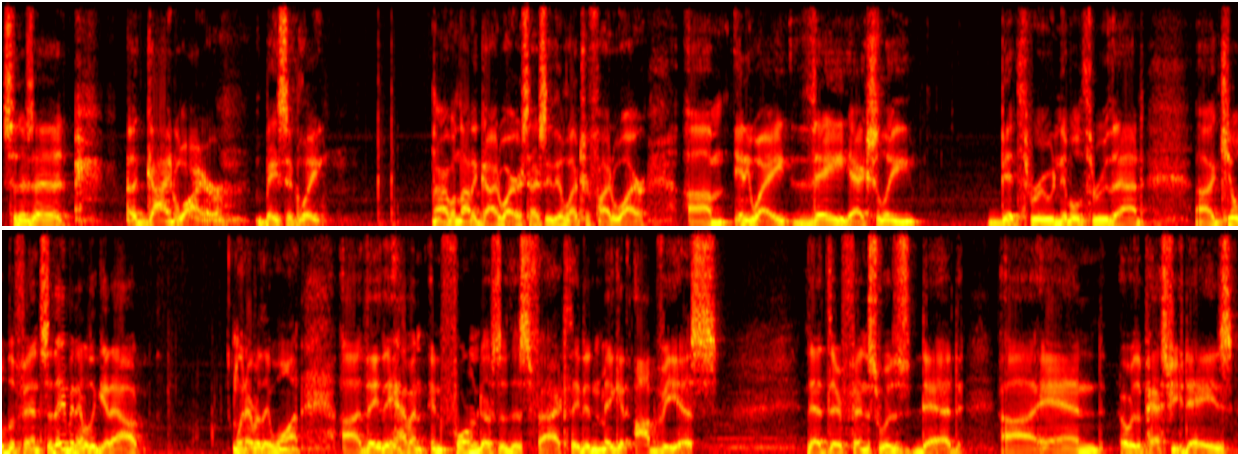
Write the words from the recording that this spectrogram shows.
so there's a, a guide wire, basically. All right, well, not a guide wire, it's actually the electrified wire. Um, anyway, they actually bit through, nibbled through that, uh, killed the fence. So they've been able to get out whenever they want. Uh, they, they haven't informed us of this fact. They didn't make it obvious that their fence was dead. Uh, and over the past few days,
